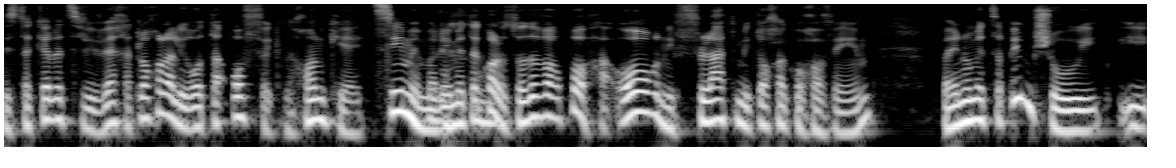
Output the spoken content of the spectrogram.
מסתכלת סביבך, את לא יכולה לראות את האופק, נכון? כי העצים ממלאים את נכון. הכל, אז אותו דבר פה, האור נפלט מתוך הכוכבים, והיינו מצפים שהוא י- י-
